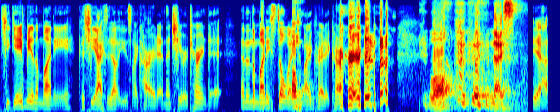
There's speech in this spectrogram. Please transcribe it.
she gave me the money because she accidentally used my card, and then she returned it, and then the money still went to Oh. my credit card. Lol. nice. yeah.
